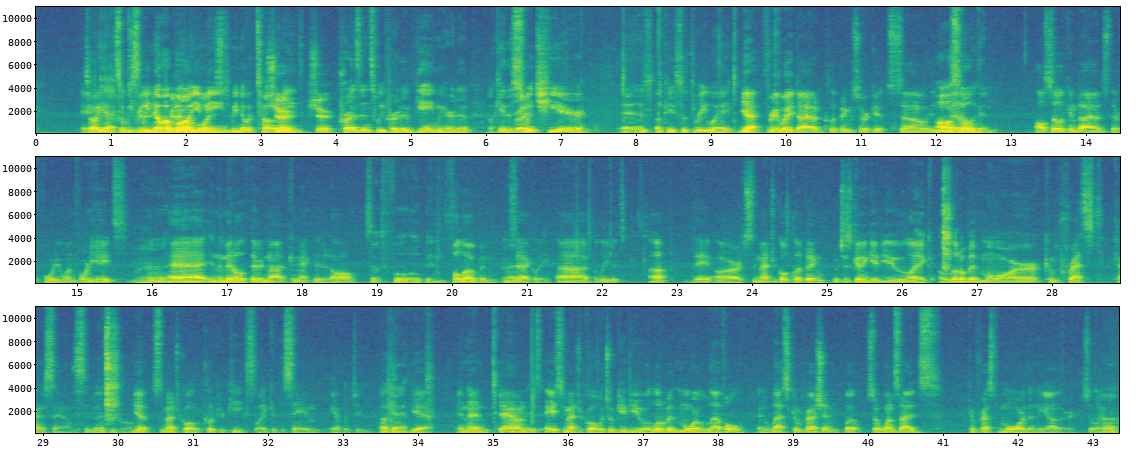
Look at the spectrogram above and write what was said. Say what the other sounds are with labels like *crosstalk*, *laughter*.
So yeah, so we, it's we know what really volume means, we know what tone Sure, means, sure. presence we've heard of, gain we heard of. Okay, the Right. switch here is okay, so three way, Yeah, three-way diode clipping circuit. So in the all middle, silicon. all silicon diodes. They're 4148s. Uh-huh. Uh, in the middle, they're not connected at all. So it's full open. Full open, Right. exactly. Uh, I believe it's up. They are symmetrical clipping, which is going to give you like a little bit more compressed kind of sound. Symmetrical. Yep, symmetrical. Clip your peaks like at the same amplitude. Okay. Yeah. And then down is asymmetrical, which will give you a little bit more level and less compression. But so one side's compressed more than the other. So like Huh.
